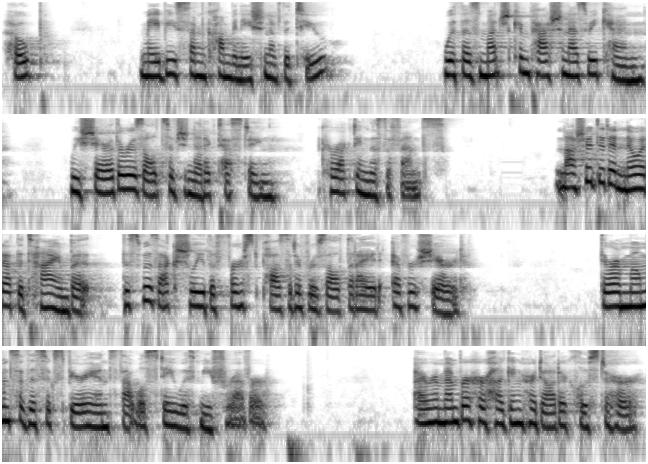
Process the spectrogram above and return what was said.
hope, maybe some combination of the two? With as much compassion as we can, We share the results of genetic testing, correcting this offense. Nasha didn't know it at the time, but this was actually the first positive result that I had ever shared. There are moments of this experience that will stay with me forever. I remember her hugging her daughter close to her,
